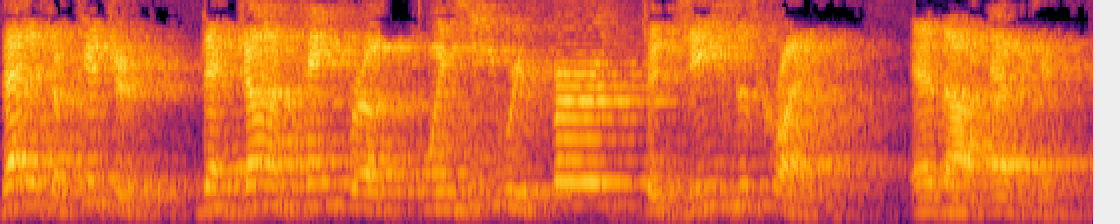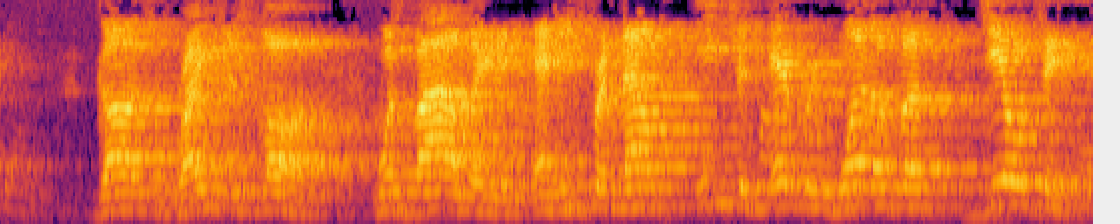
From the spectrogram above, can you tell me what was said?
That is the picture that John paints for us when he refers to Jesus Christ as our advocate. God's righteous law was violated and he's pronounced each and every one of us guilty.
